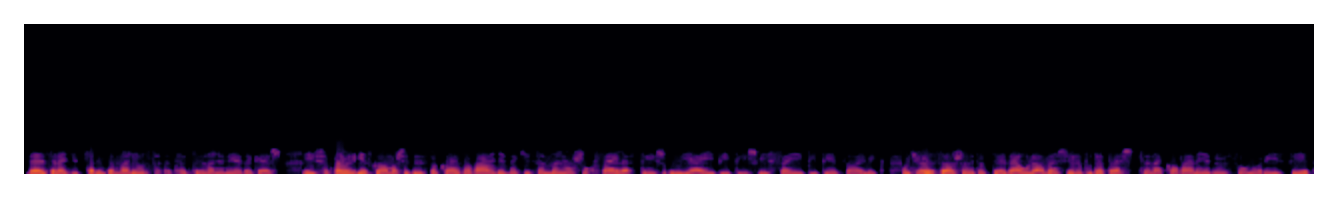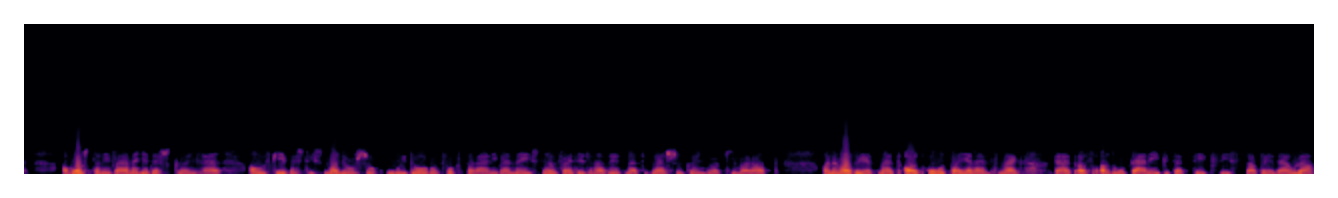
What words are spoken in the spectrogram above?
de ezzel együtt szerintem nagyon szerethető, nagyon érdekes, és hát nagyon izgalmas időszaka ez a Várnegyednek, hiszen nagyon sok fejlesztés, újjáépítés, visszaépítés zajlik. Hogyha összehasonlított például a Mesélő Budapestnek a Várnegyedről szóló részét, a mostani Várnegyedes könyvvel, ahhoz képest is nagyon sok új dolgot fogsz találni benne, és nem feltétlenül azért, mert az első könyvből kimaradt, hanem azért, mert az óta jelent meg. Tehát az, az után építették vissza. Például a,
